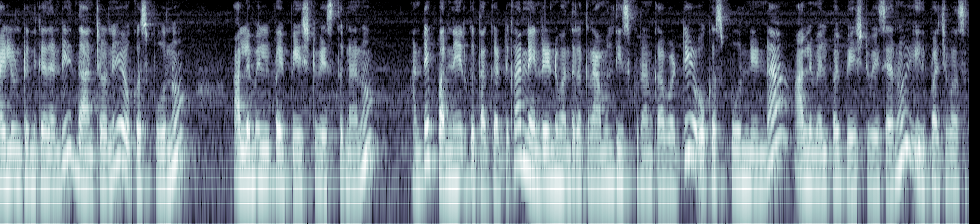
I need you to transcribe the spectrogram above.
ఆయిల్ ఉంటుంది కదండి దాంట్లోనే ఒక స్పూను అల్లం వెల్లిపాయ పేస్ట్ వేస్తున్నాను. అంటే పన్నీర్కు తగ్గట్టుగా నేను రెండు వందల గ్రాములు తీసుకున్నాను కాబట్టి ఒక స్పూన్ నిండా అల్లం వెల్లిపాయ పేస్ట్ వేశాను. ఇది పచ్చివాసన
